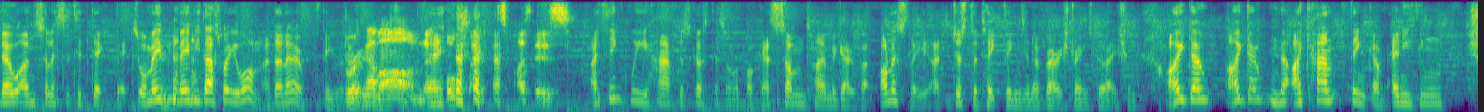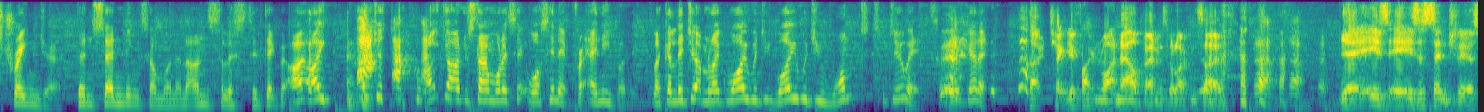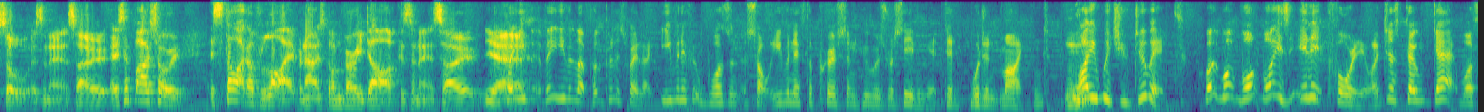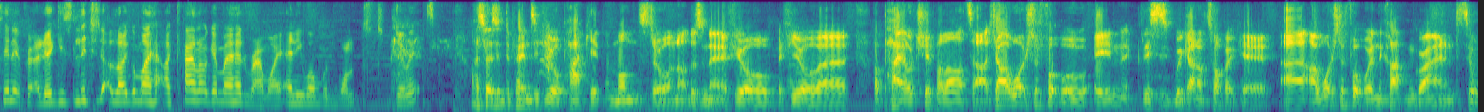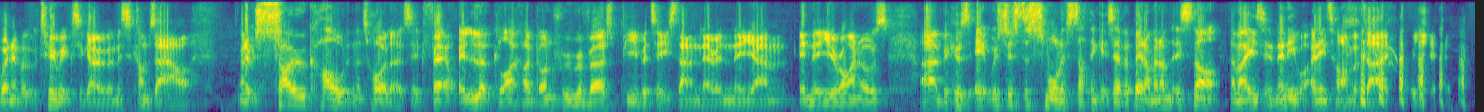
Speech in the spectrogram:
No unsolicited dick pics. Or maybe maybe that's what you want. I don't know, Stephen. Bring them on. All sizes. I think we have discussed this on the podcast some time ago, but honestly, uh, just to take things in a very strange direction, I don't, I don't know, I can't think of anything stranger than sending someone an unsolicited dick. pic. I, I, I just, I don't understand what it's, what's in it for anybody. Like a legit, I'm like, why would you, why would you want to do it? I don't get it. Don't check your phone right now, Ben, is all I can say. yeah, it is. It is essentially assault, isn't it? So it's a. oh, Sorry, it started off light, but now it's gone very dark, isn't it? So But yeah. even, but even look, put, put it this way, like even if it wasn't assault, even if the person who was receiving it did wouldn't mind, Hmm. why would you do it? What, what what what is in it for you? I just don't get what's in it for. Like it's literally like my I cannot get my head around why anyone would want to do it. I suppose it depends if you're packing a monster or not, doesn't it? If you're if you're uh, a pale chipolata. I watched the football in this is we're going off topic here. Uh, I watched the football in the Clapham Grand. So whenever two weeks ago when this comes out. And it was so cold in the toilets. It felt, it looked like I'd gone through reverse puberty standing there in the um, in the urinals uh, because it was just the smallest I think it's ever been. I mean, it's not amazing anyway any time of day, but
